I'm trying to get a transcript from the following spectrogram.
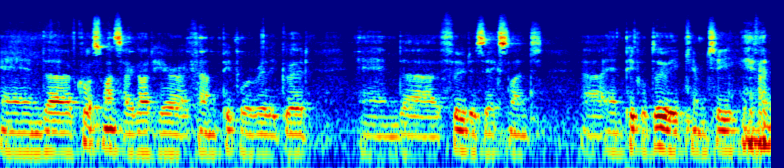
And uh, of course, once I got here, I found people were really good, and uh, food is excellent. Uh, and people do eat kimchi, even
